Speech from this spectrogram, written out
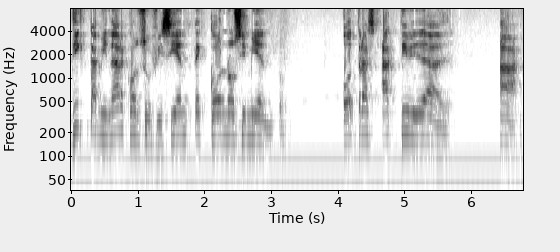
dictaminar con suficiente conocimiento. Otras actividades. A.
